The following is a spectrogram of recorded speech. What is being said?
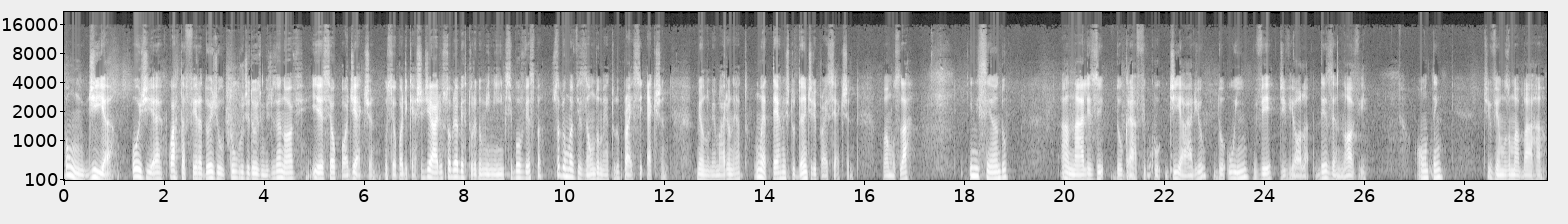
Bom dia! Hoje é quarta-feira, 2 de outubro de 2019 e esse é o Pod Action, o seu podcast diário sobre a abertura do mini índice Bovespa sob uma visão do método Price Action. Meu nome é Mário Neto, um eterno estudante de Price Action. Vamos lá? Iniciando a análise do gráfico diário do WIN-V de viola 19. Ontem tivemos uma barra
